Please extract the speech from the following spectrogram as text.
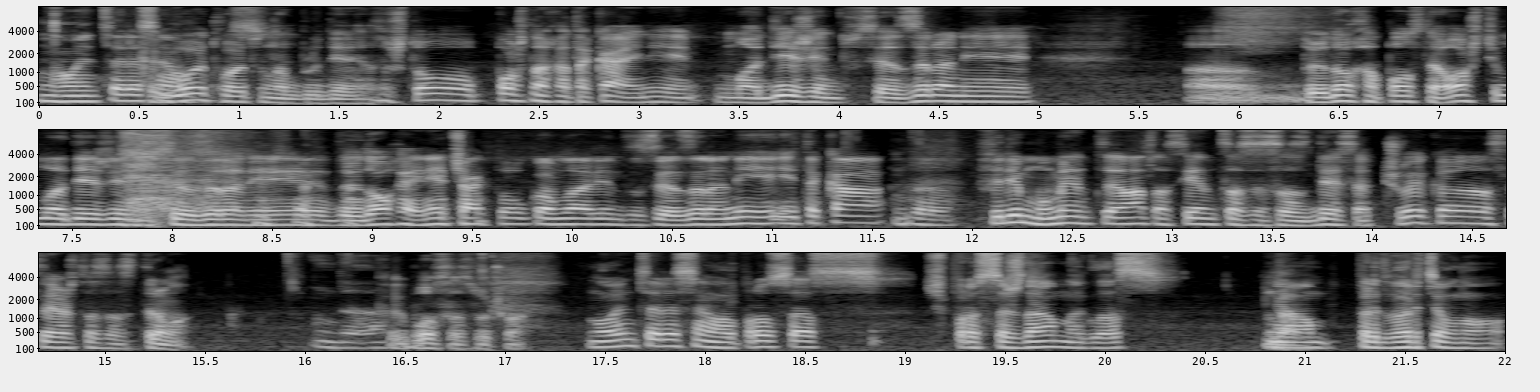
Много интересно. Какво е твоето наблюдение? Защо почнаха така едни младежи, ентусиазирани, дойдоха после още младежи ентусиазирани, дойдоха и не чак толкова млади ентусиазирани и така да. в един момент едната седмица се с 10 човека, следващата с тръма. Да. Какво се случва? Много интересен въпрос. Аз ще просъждавам на глас. Да. Нямам предварително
